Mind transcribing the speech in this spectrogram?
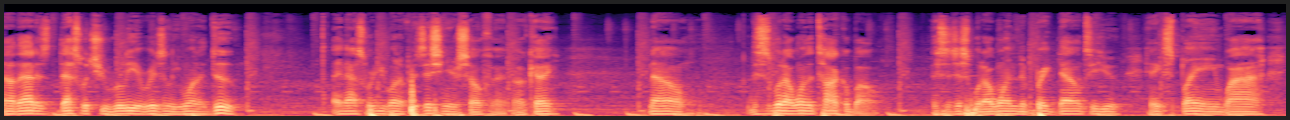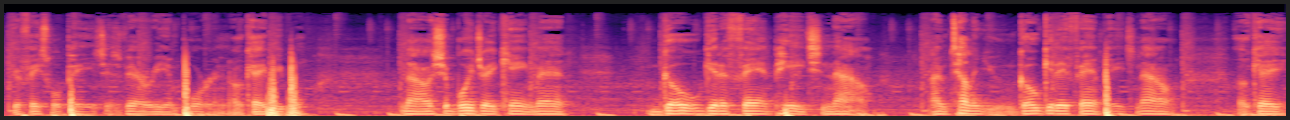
Now that is that's what you really originally want to do. And that's where you want to position yourself in, okay? Now, this is what I wanted to talk about. This is just what I wanted to break down to you and explain why your Facebook page is very important. Okay, people. Now it's your boy Dre King, man. Go get a fan page now. I'm telling you, go get a fan page now. Okay,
